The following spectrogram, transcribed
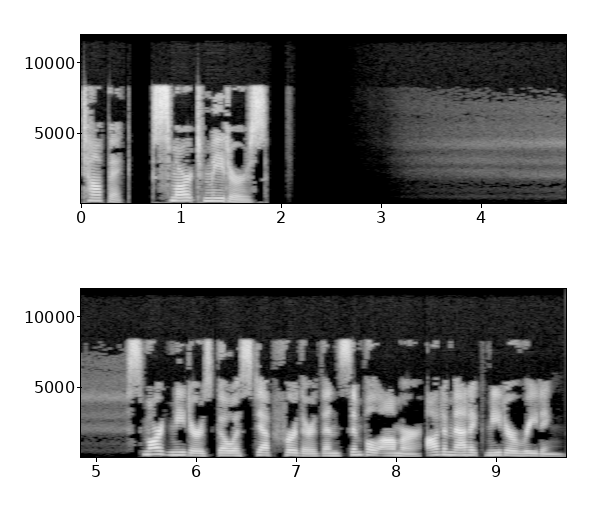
Topic: Smart meters. Smart meters go a step further than simple AMR automatic meter reading.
